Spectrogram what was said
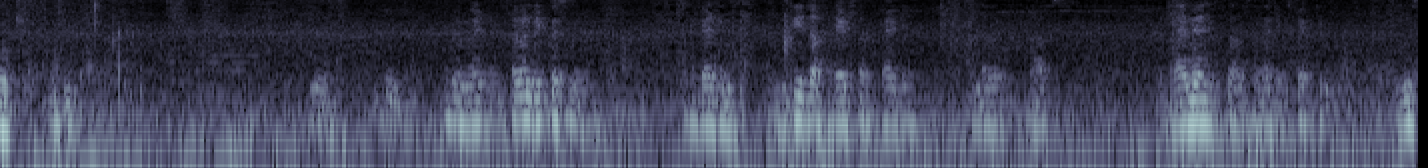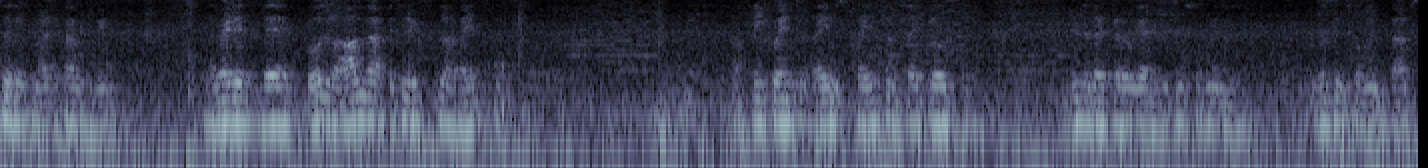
Okay. 7 requests regarding increase of rates of trading and other crops. Damage also that expecting. Insurance not at all. Nowadays they close all the facilities to the rights. frequent rains, rains and cyclones due to that uh, we are losing so many, losing so many crops.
